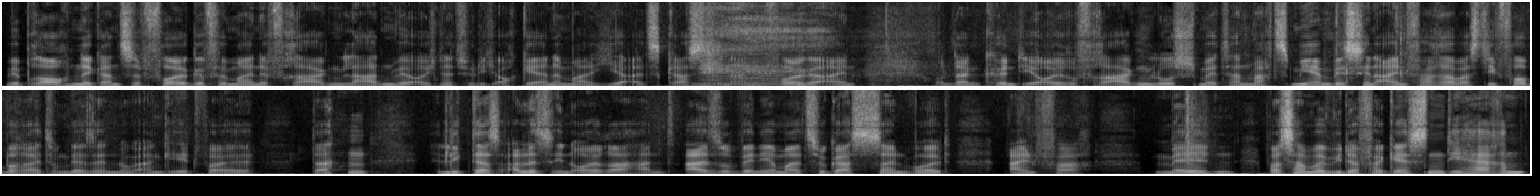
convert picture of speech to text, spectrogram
wir brauchen eine ganze Folge für meine Fragen, laden wir euch natürlich auch gerne mal hier als Gast in eine Folge ein und dann könnt ihr eure Fragen losschmettern. Macht es mir ein bisschen einfacher, was die Vorbereitung der Sendung angeht, weil dann liegt das alles in eurer Hand. Also, wenn ihr mal zu Gast sein wollt, einfach melden. Was haben wir wieder vergessen, die Herren?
